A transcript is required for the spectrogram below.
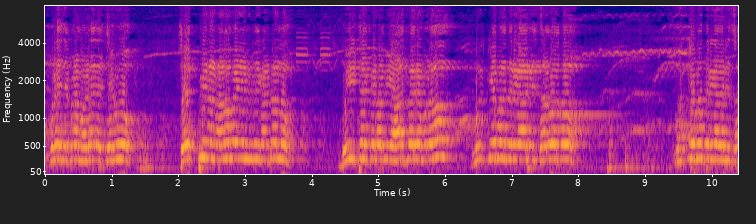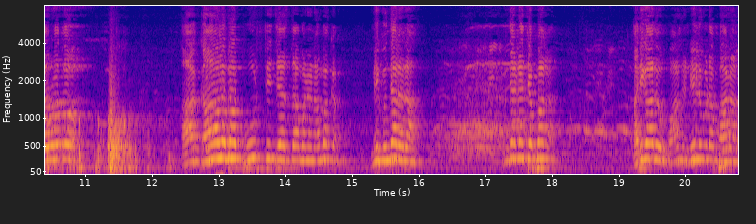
ఇప్పుడే చెప్పాము అడే చెరువు. చెప్పిన నలభై ఎనిమిది గంటల్లో బీటెక్ రవి ఆధ్వర్యంలో ముఖ్యమంత్రి గారి చొరవతో ముఖ్యమంత్రి గారి చొరవతో ఆ కాలువ పూర్తి చేస్తామనే నమ్మకం. మీకుందా లేదా? ఉందంటే చెప్పాలా? అది కాదు వాళ్ళ నీళ్ళు కూడా పారాల.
